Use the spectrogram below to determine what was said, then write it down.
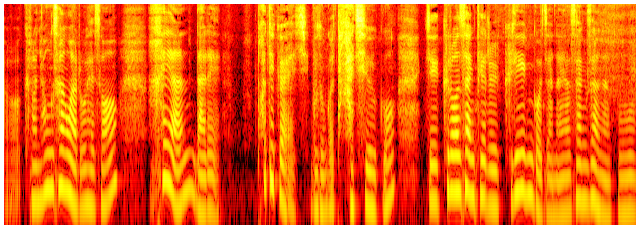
어, 그런 형상화로 해서 하얀 날에 퍼디 가야지. 모든 걸 다 지우고, 이제 그런 상태를 그린 거잖아요. 상상하고.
